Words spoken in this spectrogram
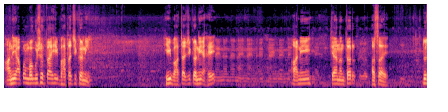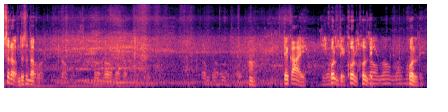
आणि आपण बघू शकता ही भाताची कणी. ही भाताची कणी आहे. आणि त्यानंतर असं आहे. दुसरं दुसरं दाखव. हां. ते काय? आहे? खोलते खोल खोलते खोलते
